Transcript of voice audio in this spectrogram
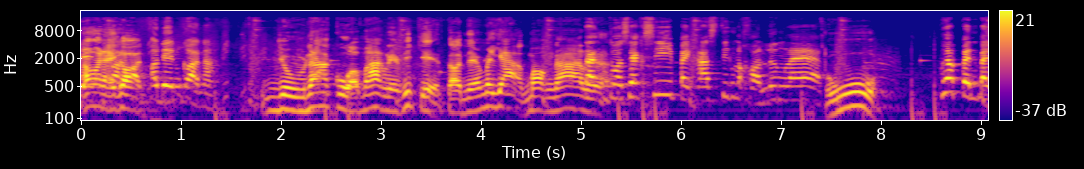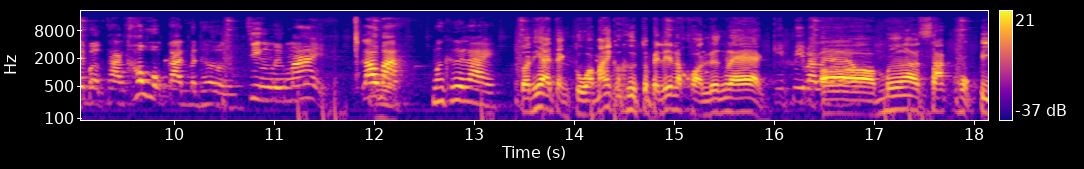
เอาอันไหนก่อน เอาเดนก่อนนะอยู่น่ากลัวมากเลยพี่เกดตอนนี้ไม่อยากมองหน้าเลแต่ยงตัวเซ็กซี่ไปคาสติ้งละครเรื่องแรกอู้เพื่อเป็นใบเบิกทางเข้าวงการบันเทิงจริงหรือไม่ เล่ามา มันคืออะไร ตอนที่ไอแต่งตัวไม่ก็คือจะไปเล่นละครเรื่องแรกกี่ปีมาเอ่แล้วอเมื่อสัก 6 ปี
